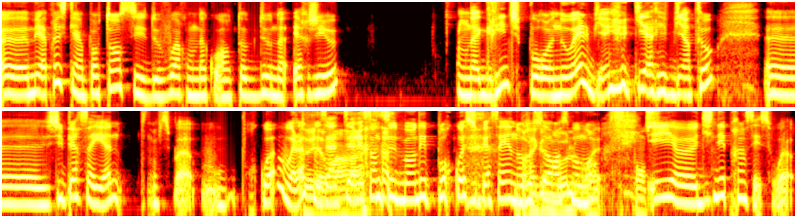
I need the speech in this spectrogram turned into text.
Euh, mais après, ce qui est important, c'est de voir. On a quoi en top 2 On a RGE. On a Grinch pour euh, Noël, bien qui arrive bientôt. Euh, Super Saiyan, on sait pas pourquoi. Voilà, c'est un- intéressant de se demander pourquoi Super Saiyan ressort en ce moment. ouais, je. Et euh, Disney Princess, voilà.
